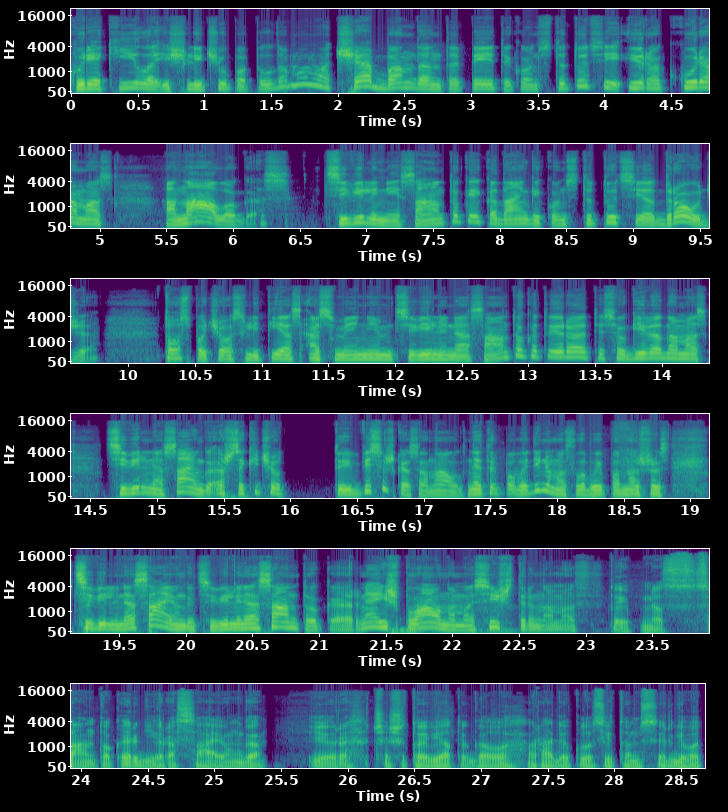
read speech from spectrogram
kurie kyla iš lyčių papildomumo. Čia bandant apeiti konstituciją yra kūriamas analogas civiliniai santokai, kadangi konstitucija draudžia tos pačios lyties asmenim civilinę santoką, tai yra tiesiog gyvedamas civilinė sąjunga. Aš sakyčiau, tai visiškas analogas, net ir pavadinimas labai panašus - civilinė sąjunga, civilinė santoka, ar ne, išplaunamas, ištrinamas. Taip, nes santoka irgi yra sąjunga. Ir čia šitoje vietoje gal radio klausytams irgi vat,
